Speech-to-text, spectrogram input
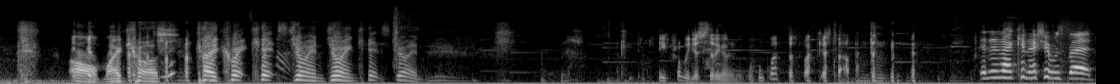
oh my god. Okay, quick, kits, join, join, kits, join. He's probably just sitting there. What the fuck just happened? Mm-hmm. Internet connection was bad.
